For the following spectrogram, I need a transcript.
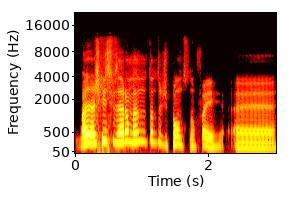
Mas acho que eles fizeram o mesmo tanto de pontos, não foi? É...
